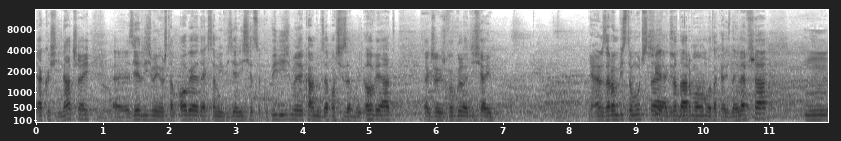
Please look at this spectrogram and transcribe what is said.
jakoś inaczej. E, Zjedliśmy już tam obiad, jak sami widzieliście co kupiliśmy. Kamil zapłacił za mój obiad, także już w ogóle dzisiaj miałem zarąbistą ucztę, Świetnie jak za było, darmo, tak. bo taka jest najlepsza. Mm,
